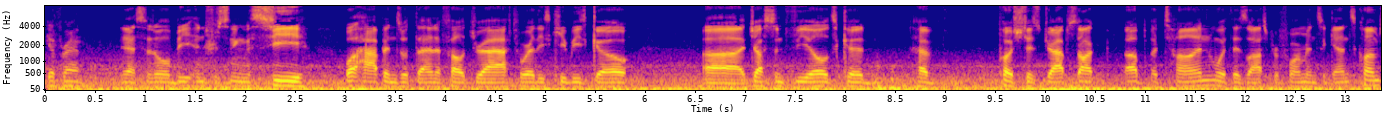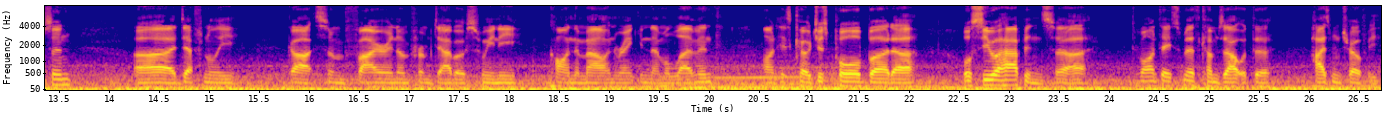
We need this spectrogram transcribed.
good for him. Yes, it'll be interesting to see what happens with the NFL draft, where these QBs go. Uh, Justin Fields could have pushed his draft stock up a ton with his last performance against Clemson. Uh, definitely got some fire in him from Dabo Swinney, calling them out and ranking them 11th on his coaches poll. But uh, we'll see what happens. Uh, DeVonta Smith comes out with the Heisman Trophy.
